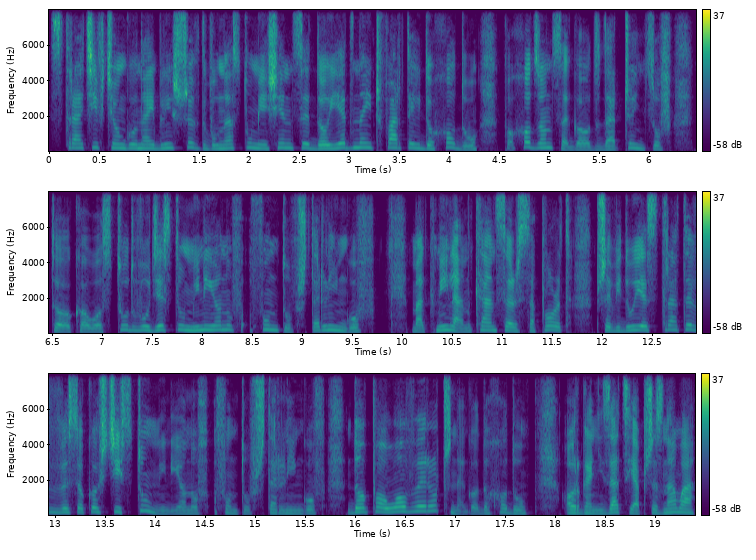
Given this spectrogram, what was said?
straci w ciągu najbliższych 12 miesięcy do 1 czwartej dochodu pochodzącego od darczyńców. To około 120 milionów funtów szterlingów. Macmillan Cancer Support przewiduje straty w wysokości 100 milionów funtów szterlingów do połowy rocznego dochodu. Organizacja przyznała,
